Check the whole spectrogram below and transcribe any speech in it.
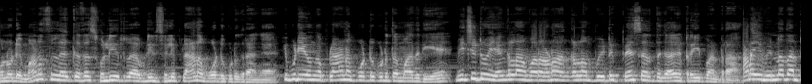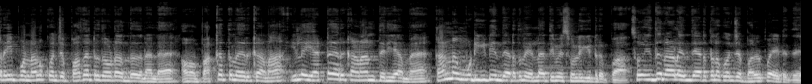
உன்னுடைய மனசுல இருக்கிறத சொல்லிடுற அப்படின்னு சொல்லி பிளான போட்டு கொடுக்குறாங்க. இப்படி இவங்க பிளான போட்டு கொடுத்த மாதிரியே மிச்சிட்டு எங்கெல்லாம் வரானோ அங்கெல்லாம் போயிட்டு பேசுறதுக்காக ட்ரை பண்றான் ஆனா இவன் என்னதான் ட்ரை பண்ணாலும் கொஞ்சம் பதட்டத்தோட இருந்ததுனால அவன் பக்கத்துல இருக்கானா இல்ல எட்ட இருக்கானான்னு தெரியாம கண்ணை மூடிக்கிட்டு இந்த இடத்துல எல்லாத்தையுமே சொல்லிக்கிட்டு இருப்பா. சோ இதனால இந்த இடத்துல கொஞ்சம் கொஞ்சம் பல்ப் ஆயிடுது.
